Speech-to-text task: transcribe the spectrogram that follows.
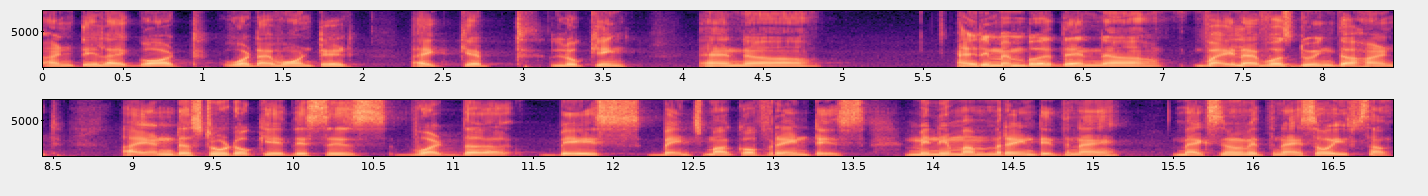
until i got what i wanted i kept looking and uh, i remember then uh, while i was doing the hunt i understood okay this is what the base benchmark of rent is. Minimum rent itna hai maximum itna hai. So if some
